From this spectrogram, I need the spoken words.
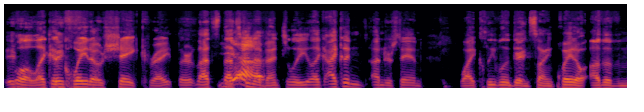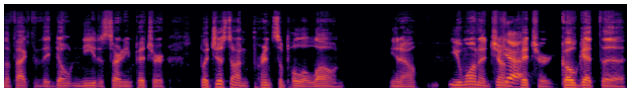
If well, like a they- Cueto shake, right? There, that's that's gonna eventually. Like I couldn't understand why Cleveland didn't sign Cueto, other than the fact that they don't need a starting pitcher, but just on principle alone, you know, you want a junk Yeah. pitcher, go get the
